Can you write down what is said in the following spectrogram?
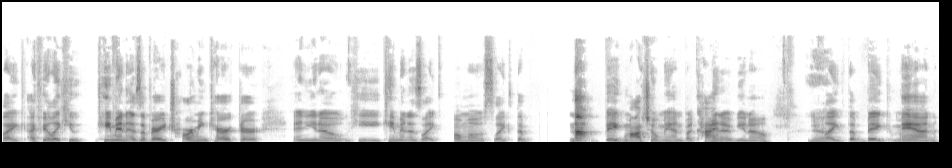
Like I feel like he came in as a very charming character and you know he came in as like almost like the not big macho man but kind of you know yeah. like the big man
